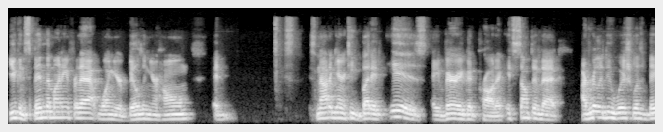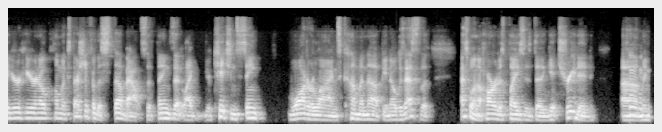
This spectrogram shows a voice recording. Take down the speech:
you can spend the money for that when you're building your home it, it's not a guarantee, but it is a very good product. It's something that I really do wish was bigger here in Oklahoma, especially for the stub outs, the things that like your kitchen sink water lines coming up, you know, because that's the that's one of the hardest places to get treated um, mm-hmm. in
